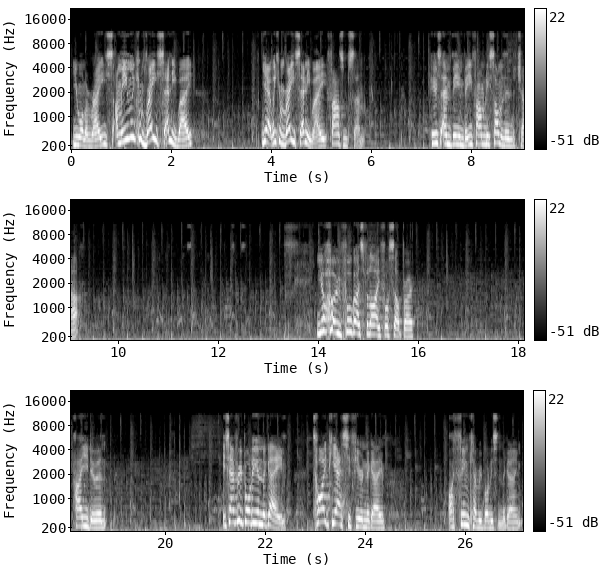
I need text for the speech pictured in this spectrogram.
You want to race? I mean, we can race anyway. Yeah, we can race anyway, thousand percent. Who's MB&B family? Someone in the chat. Yo, Fall Guys for Life, what's up, bro? How you doing? Is everybody in the game? Type yes if you're in the game. I think everybody's in the game.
